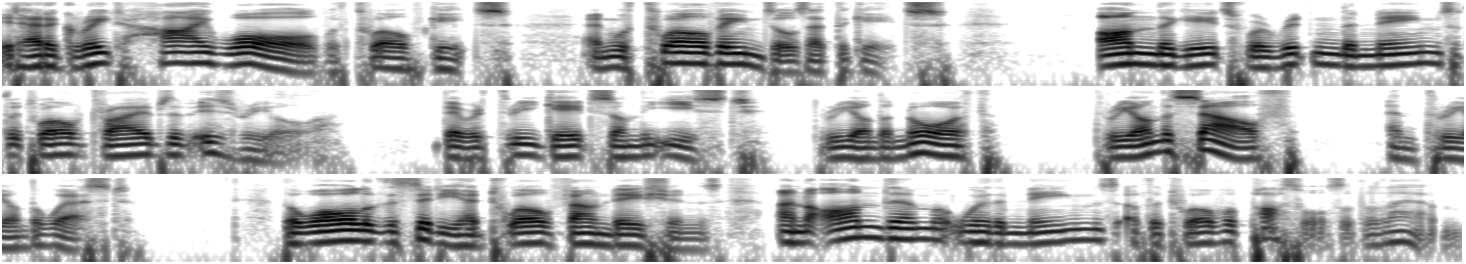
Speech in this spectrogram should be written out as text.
It had a great high wall with twelve gates, and with twelve angels at the gates. On the gates were written the names of the twelve tribes of Israel. There were three gates on the east, three on the north, three on the south, and three on the west. The wall of the city had twelve foundations, and on them were the names of the twelve apostles of the Lamb.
